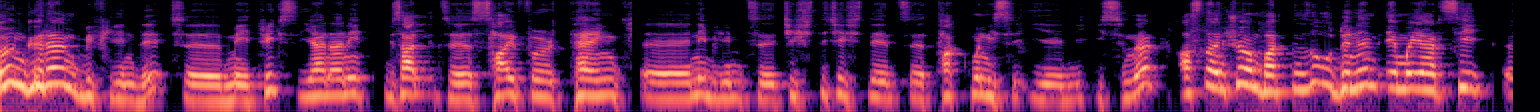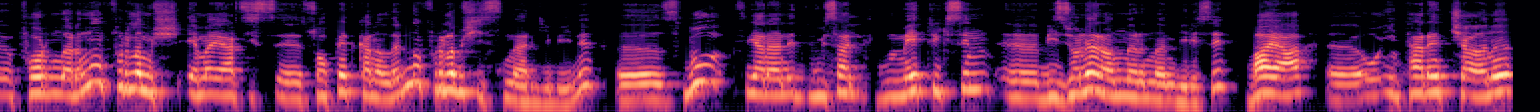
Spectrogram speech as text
öngören bir filmdi e, Matrix. Yani hani misal e, Cypher, Tank, e, ne bileyim e, çeşitli çeşitli e, takman isi- e, isimler. Aslında hani şu an baktığınızda o dönem MIRC e, forumlarından fırlamış, MIRC e, sohbet kanallarından fırlamış isimler gibiydi. E, bu yani hani misal Matrix'in e, vizyoner anlarından birisi. Bayağı e, o internet çağını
